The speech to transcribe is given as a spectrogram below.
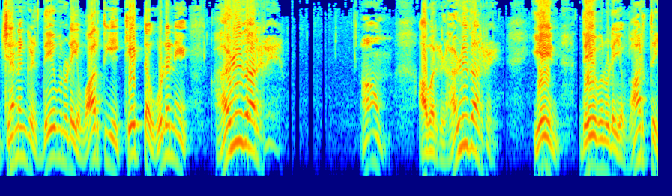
ஜனங்கள் தேவனுடைய வார்த்தையை கேட்ட உடனே அழுதார்கள். ஆம் அவர்கள் அழுதார்கள். ஏன் தேவனுடைய வார்த்தை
